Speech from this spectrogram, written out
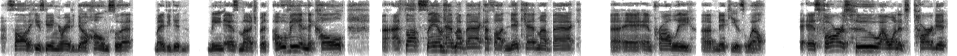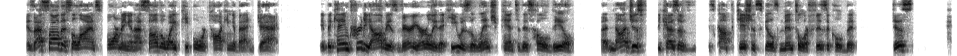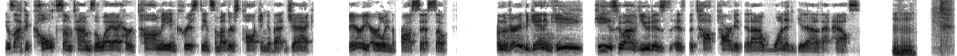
I saw that he's getting ready to go home, so that maybe didn't mean as much. But Ovi and Nicole, I thought Sam had my back. I thought Nick had my back, and, and probably uh, Michie as well. As far as who I wanted to target, as I saw this alliance forming and I saw the way people were talking about Jack, it became pretty obvious very early that he was the linchpin to this whole deal. Uh, not just because of his competition skills, mental or physical, but just it was like a cult sometimes the way I heard Tommy and Christie and some others talking about Jack very early in the process. So from the very beginning, he he is who I viewed as as the top target that I wanted to get out of that house. Mm-hmm.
